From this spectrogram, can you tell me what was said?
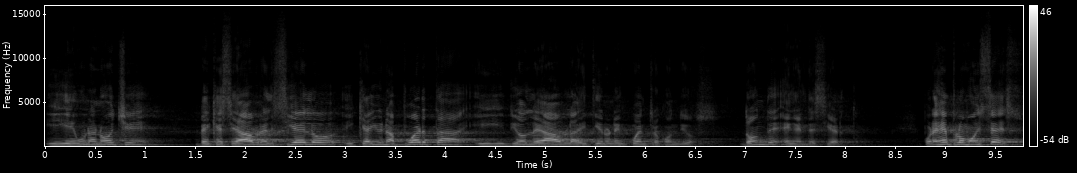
y en una noche ve que se abre el cielo y que hay una puerta y Dios le habla y tiene un encuentro con Dios. ¿Dónde? En el desierto. Por ejemplo, Moisés.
